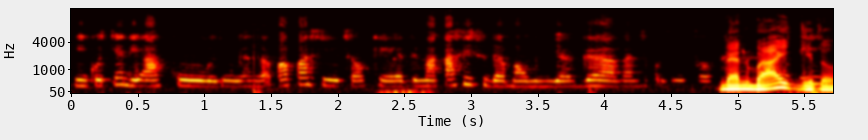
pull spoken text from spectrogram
ngikutnya di aku gitu? Ya nggak apa-apa sih oke okay. Terima kasih sudah mau menjaga kan seperti itu. Dan baik Tapi- gitu.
